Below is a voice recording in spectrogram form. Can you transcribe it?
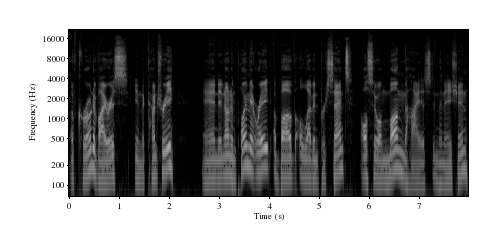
of coronavirus in the country and an unemployment rate above 11%, also among the highest in the nation.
